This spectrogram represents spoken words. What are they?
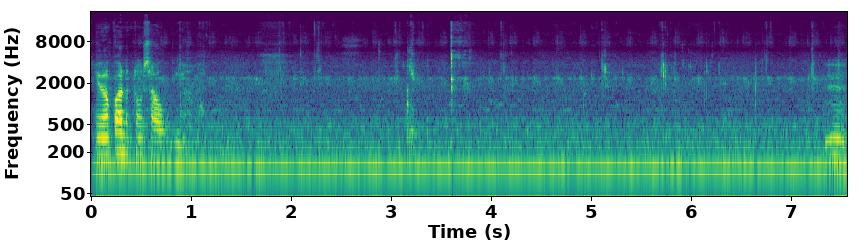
Ewan ko ano tong sahog niya. Mm.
